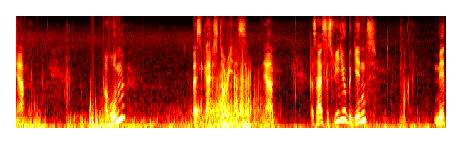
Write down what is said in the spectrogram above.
Ja? Warum? Weil es eine geile Story ist. Ja? Das heißt, das Video beginnt mit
